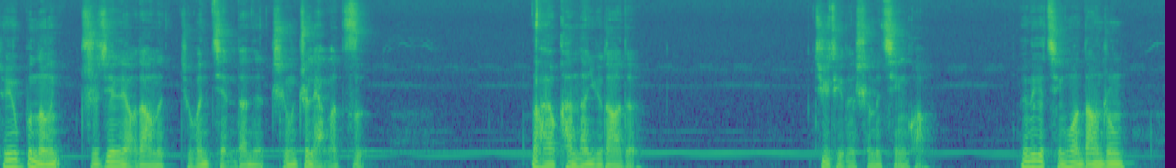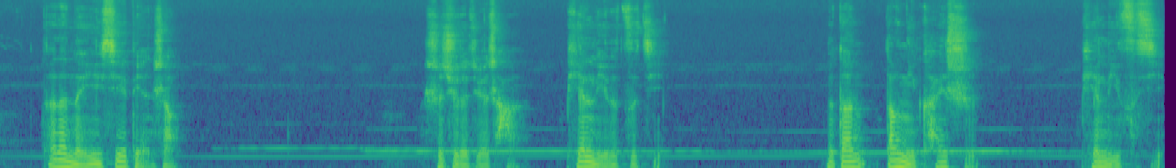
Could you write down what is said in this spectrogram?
却又不能直截了当的就很简单的只用这两个字，那还要看他遇到的具体的什么情况。在那个情况当中，他在哪一些点上失去了觉察，偏离了自己？那当当你开始偏离自己，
